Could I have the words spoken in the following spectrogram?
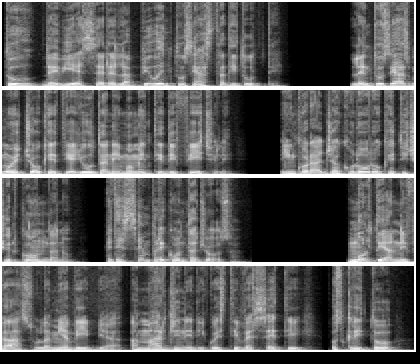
tu devi essere la più entusiasta di tutti. L'entusiasmo è ciò che ti aiuta nei momenti difficili, incoraggia coloro che ti circondano ed è sempre contagioso. Molti anni fa sulla mia Bibbia, a margine di questi versetti, ho scritto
